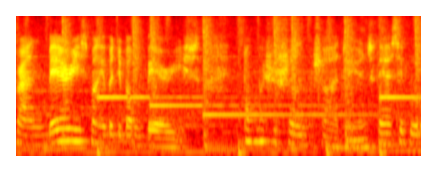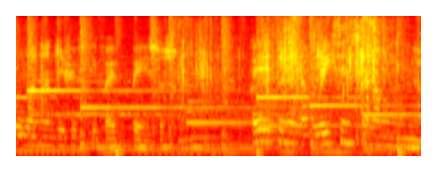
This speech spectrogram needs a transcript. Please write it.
cranberries, mga iba't ibang berries. Pang masyashal masyado yun. Kaya siguro 155 pesos. Kaya ito na lang, raisins na lang muna.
